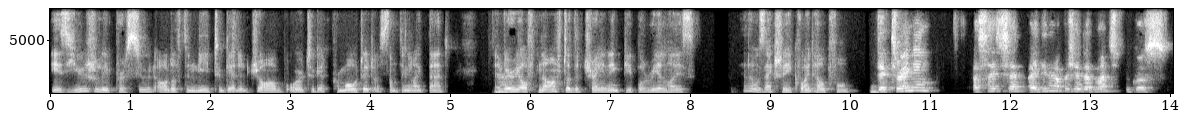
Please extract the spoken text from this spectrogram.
is usually pursued out of the need to get a job or to get promoted or something like that. Yeah. And very often after the training, people realize that was actually quite helpful. The training, as I said, I didn't appreciate that much because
